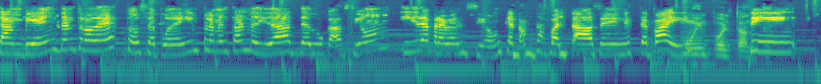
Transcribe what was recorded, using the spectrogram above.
También dentro de esto se pueden implementar medidas de educación y de prevención que tanta falta hacen en este país. Muy importante sin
